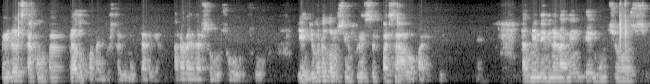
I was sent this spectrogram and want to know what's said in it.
pero está comprado por la industria alimentaria a la hora de dar su... su, Bien, yo creo que con los influencers pasa algo parecido. También me vienen a la mente muchos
